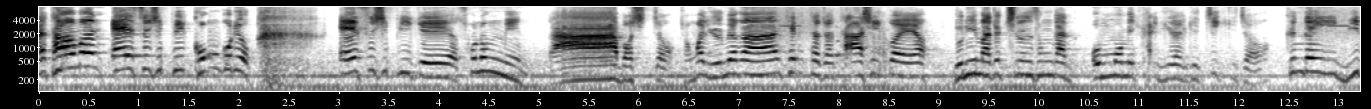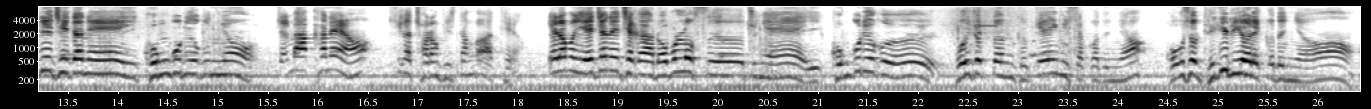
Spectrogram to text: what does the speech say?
자 다음은 SCP-096 SCP계 손흥민. 아 멋있죠. 정말 유명한 캐릭터죠. 다 아실 거예요. 눈이 마주치는 순간 온몸이 갈기갈기 찢기죠. 근데 이 미래재단의 이 096은요 짤막하네요. 키가 저랑 비슷한 것 같아요. 여러분 예전에 제가 로블록스 중에 이 096을 보여줬던 그 게임이 있었거든요. 거기서 되게 리얼했거든요.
